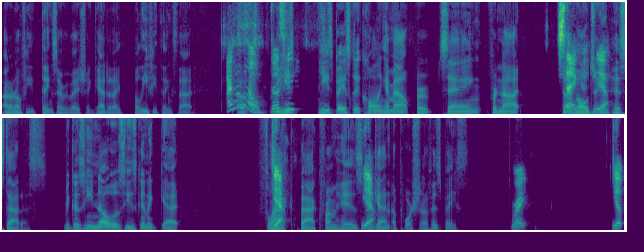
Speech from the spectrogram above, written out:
I don't know if he thinks everybody should get it. I believe he thinks that. I don't Uh, know. Does he? He's basically calling him out for saying for not Saying it, divulging yeah. his status because he knows he's going to get flack back from his Yeah. again a portion of his base. Right. Yep.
